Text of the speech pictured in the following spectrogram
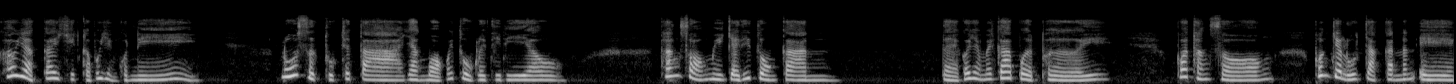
เขาอยากใกล้ชิดกับผู้หญิงคนนี้ รู้สึกถูกชะตาอย่างบอกไม่ถูกเลยทีเดียว ทั้งสองมีใจที่ตรงกัน แต่ก็ยังไม่กล้าเปิดเผย เพราะทั้งสองเพิ่งจะรู้จักกันนั่นเอง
